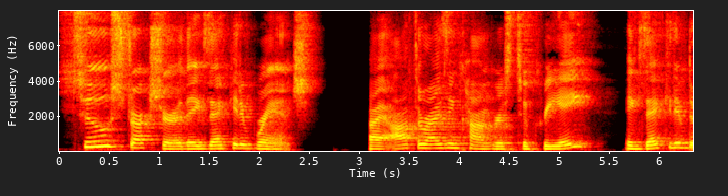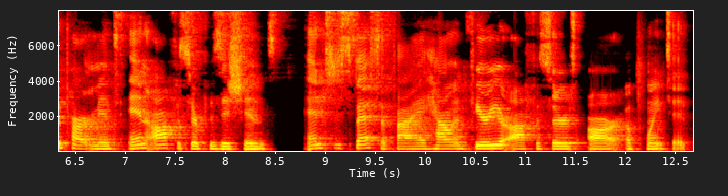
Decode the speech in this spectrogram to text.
to structure the executive branch by authorizing Congress to create executive departments and officer positions and to specify how inferior officers are appointed.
